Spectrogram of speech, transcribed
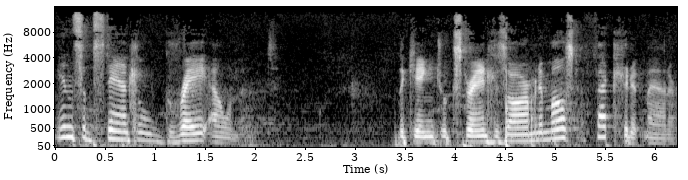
insubstantial gray element. The king took Strange's arm in a most affectionate manner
